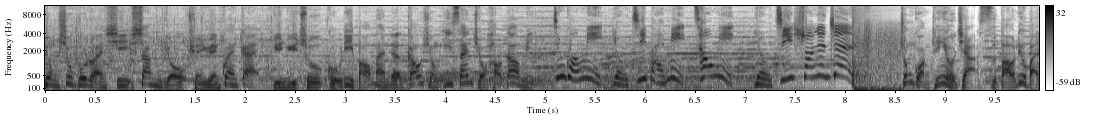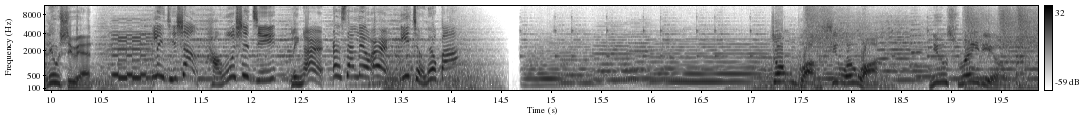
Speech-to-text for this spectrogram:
用秀姑软溪上游全员灌溉，孕育出谷粒饱满的高雄一三九号稻米。金广米有机白米糙米有机双认证，中广听友价四包六百六十元，立即上好物市集零二二三六二一九六八。中广新闻网，News Radio。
